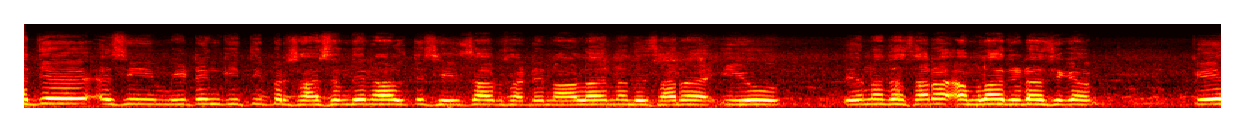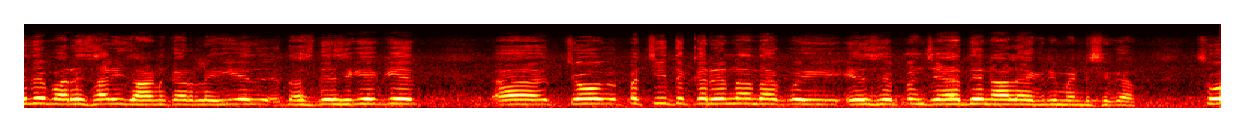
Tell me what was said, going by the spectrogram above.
ਅੱਜ ਅਸੀਂ ਮੀਟਿੰਗ ਕੀਤੀ ਪ੍ਰਸ਼ਾਸਨ ਦੇ ਨਾਲ, ਤਹਿਸੀਲ ਸਾਹਿਬ ਸਾਡੇ ਨਾਲ ਆ, ਇਹਨਾਂ ਦੇ ਸਾਰਾ ਈਓ ਤੇ ਉਹਨਾਂ ਦਾ ਸਾਰਾ ਅਮਲਾ ਜਿਹੜਾ ਸੀਗਾ ਕਿ ਇਹਦੇ ਬਾਰੇ ਸਾਰੀ ਜਾਣਕਾਰੀ ਲਈ ਇਹ ਦੱਸਦੇ ਸੀਗੇ ਕਿ ਅ, ਚੌ 25 ਤੱਕ ਇਹਨਾਂ ਦਾ ਕੋਈ ਇਸ ਪੰਚਾਇਤ ਦੇ ਨਾਲ ਐਗਰੀਮੈਂਟ ਸੀਗਾ। ਸੋ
